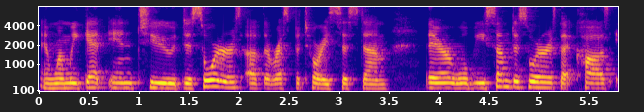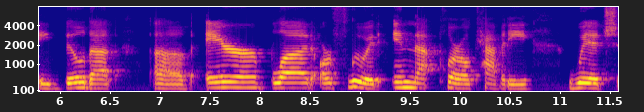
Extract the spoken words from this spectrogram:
And when we get into disorders of the respiratory system, there will be some disorders that cause a buildup of air, blood, or fluid in that pleural cavity, which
